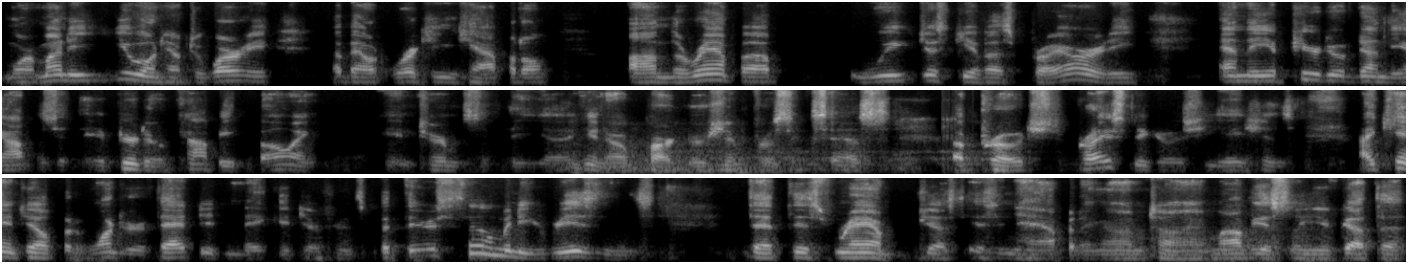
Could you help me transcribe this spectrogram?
more money. You won't have to worry about working capital on the ramp up. We just give us priority. And they appear to have done the opposite. They appear to have copied Boeing in terms of the uh, you know partnership for success approach to price negotiations. I can't help but wonder if that didn't make a difference. But there's so many reasons that this ramp just isn't happening on time. Obviously, you've got the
